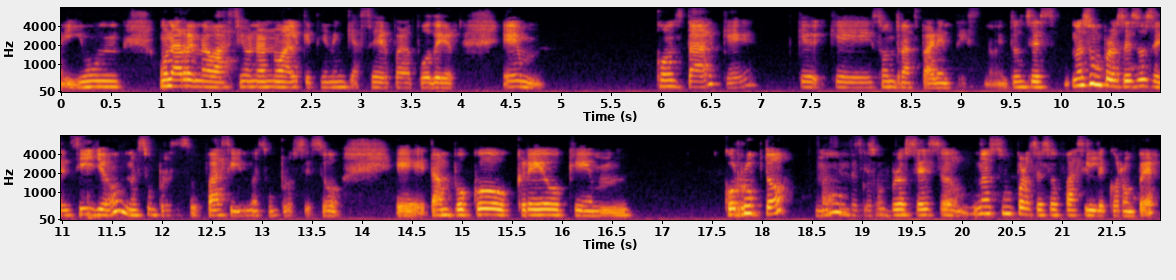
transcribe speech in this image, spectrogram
y un, una renovación anual que tienen que hacer para poder em, constar que que, son transparentes, ¿no? Entonces, no es un proceso sencillo, no es un proceso fácil, no es un proceso eh, tampoco creo que mm, corrupto, ¿no? es un proceso, no es un proceso fácil de corromper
